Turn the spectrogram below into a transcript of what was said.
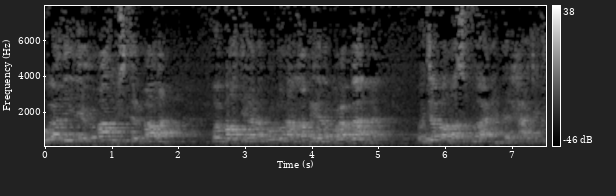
ogaaday inay xumaan u isticmaalaan oy baktigana ku cunaan khamrigana ku cabaanna wajaba qasduhaa cinda alxaajati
